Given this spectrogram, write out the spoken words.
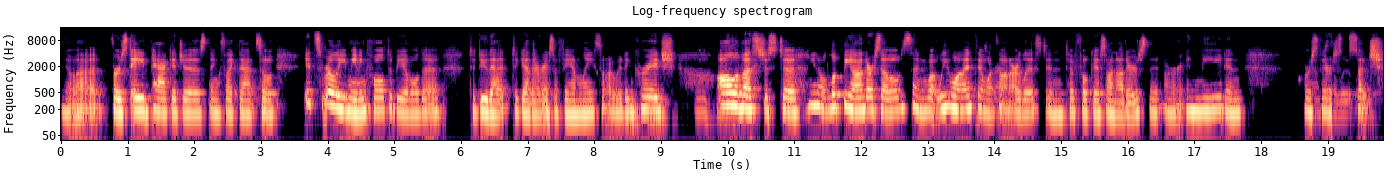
you know uh, first aid packages, things like that. So it's really meaningful to be able to to do that together as a family. So I would mm-hmm. encourage mm-hmm. All of us just to, you know, look beyond ourselves and what we want and what's right. on our list and to focus on others that are in need. And of course, Absolutely. there's such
